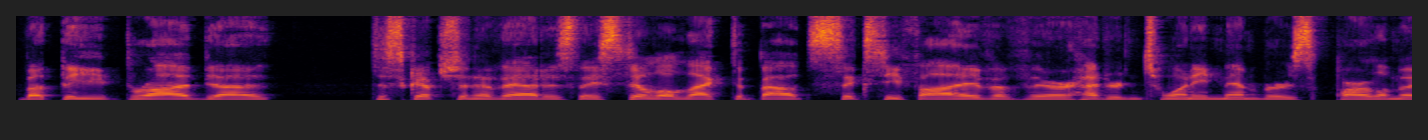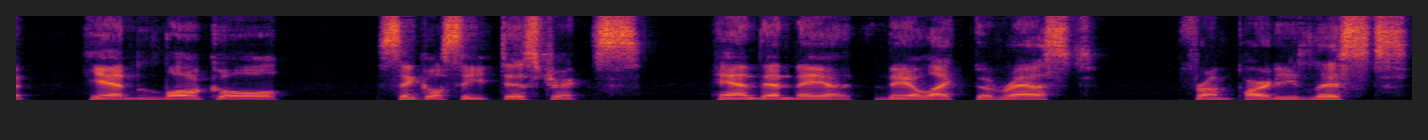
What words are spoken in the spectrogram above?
But the broad uh, description of that is they still elect about 65 of their 120 members of parliament in local single seat districts. And then they, they elect the rest from party lists.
